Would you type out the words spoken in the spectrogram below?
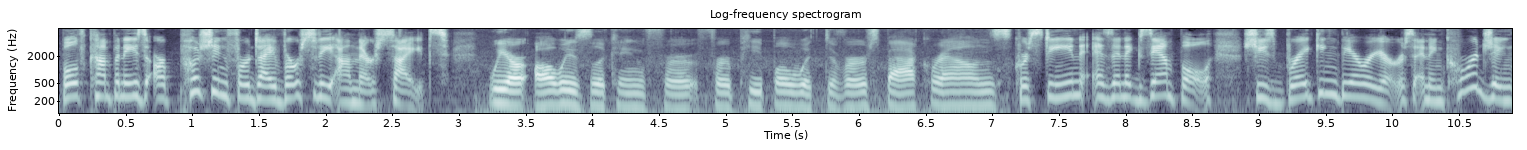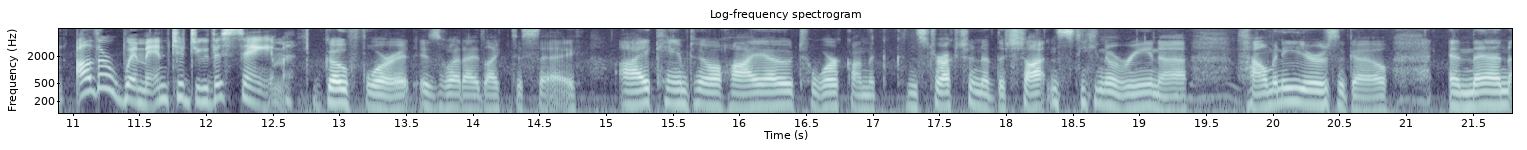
Both companies are pushing for diversity on their sites. We are always looking for, for people with diverse backgrounds. Christine is an example. She's breaking barriers and encouraging other women to do the same. Go for it is what I'd like to say. I came to Ohio to work on the construction of the Schottenstein Arena how many years ago? And then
